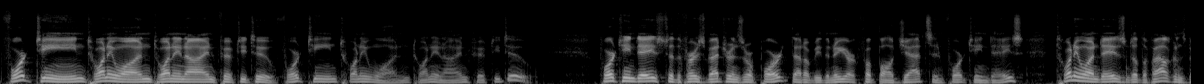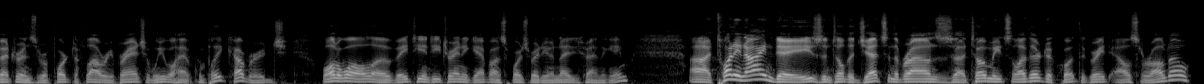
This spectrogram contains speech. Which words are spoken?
14, 21, 29, 52. 14, 21, 29, 52. 14 days to the first Veterans Report. That'll be the New York Football Jets in 14 days. 21 days until the Falcons Veterans Report to Flowery Branch, and we will have complete coverage, wall to wall, of AT&T Training Camp on Sports Radio 92 the game. Uh, 29 days until the Jets and the Browns uh, toe meets leather, to quote the great Al Ciraldo.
